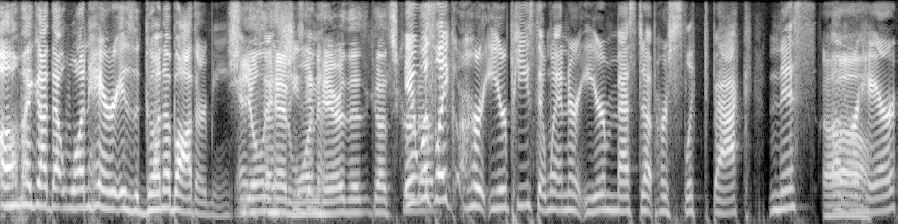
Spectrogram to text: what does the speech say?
"Oh my god, that one hair is gonna bother me." she And only so had one gonna- hair that got screwed it was up? like her earpiece that went in her ear messed up her slicked backness of her Oh. hair.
